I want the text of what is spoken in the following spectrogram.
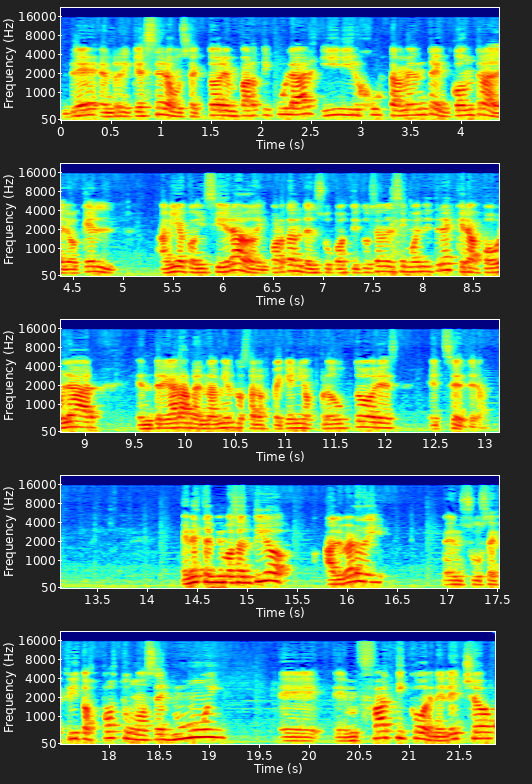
de enriquecer a un sector en particular y ir justamente en contra de lo que él había considerado de importante en su constitución del 53, que era poblar, entregar arrendamientos a los pequeños productores, etc. En este mismo sentido, Alberdi en sus escritos póstumos es muy eh, enfático en el hecho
